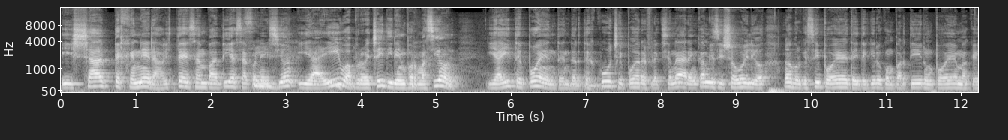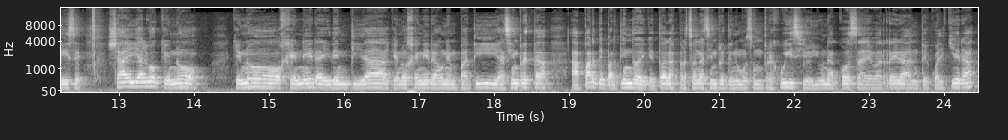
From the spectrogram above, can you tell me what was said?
y ya te genera, ¿viste? Esa empatía, esa conexión, y ahí aproveché y tiré información. Y ahí te puede entender, te escucha y puede reflexionar. En cambio, si yo voy y digo, no, porque soy poeta y te quiero compartir un poema que dice, ya hay algo que no, que no genera identidad, que no genera una empatía, siempre está, aparte partiendo de que todas las personas siempre tenemos un prejuicio y una cosa de barrera ante cualquiera,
